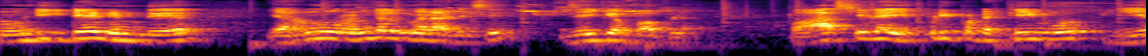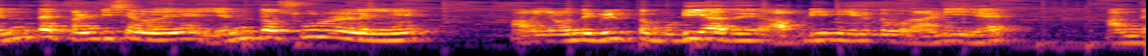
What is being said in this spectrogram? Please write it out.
நொண்டிக்கிட்டே நின்று இரநூறு ரன்களுக்கு மேலே அடித்து ஜெயிக்க பார்ப்பில் இப்போ ஆஸ்திரேலியா எப்படிப்பட்ட டீமு எந்த கண்டிஷன்லையும் எந்த சூழ்நிலையும் அவங்க வந்து வீழ்த்த முடியாது அப்படின்னு இருந்த ஒரு அணியை அந்த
